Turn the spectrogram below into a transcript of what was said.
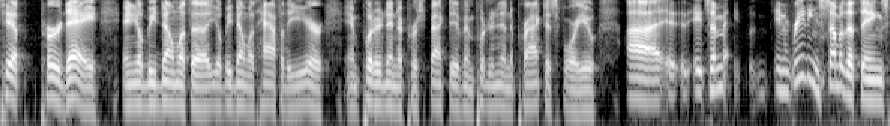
tip per day and you'll be done with a you'll be done with half of the year and put it into perspective and put it into practice for you. Uh, it's a in reading some of the things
